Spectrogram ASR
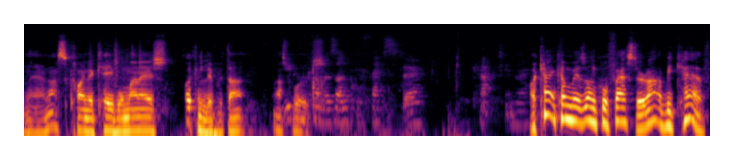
There, that's kind of cable managed. I can live with that. That You works. come as Uncle Fester, Captain. Right? I can't come as Uncle Fester. That'd be Kev.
